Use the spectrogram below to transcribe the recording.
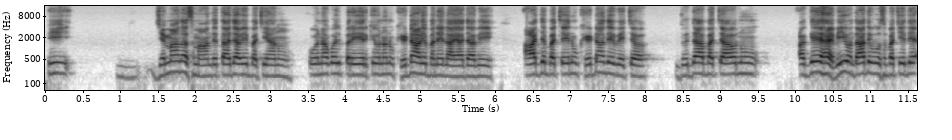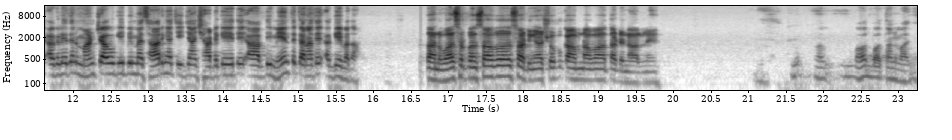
ਵੀ ਜਿਮਾਂ ਦਾ ਸਮਾਨ ਦਿੱਤਾ ਜਾਵੇ ਬੱਚਿਆਂ ਨੂੰ ਕੋਈ ਨਾ ਕੋਈ ਪ੍ਰੇਰ ਕੇ ਉਹਨਾਂ ਨੂੰ ਖੇਡਾਂ ਵਾਲੇ ਬੰਨੇ ਲਾਇਆ ਜਾਵੇ। ਅੱਜ ਬੱਚੇ ਨੂੰ ਖੇਡਾਂ ਦੇ ਵਿੱਚ ਦੂਜਾ ਬੱਚਾ ਉਹਨੂੰ ਅੱਗੇ ਹੈਵੀ ਹੁੰਦਾ ਤੇ ਉਸ ਬੱਚੇ ਦੇ ਅਗਲੇ ਦਿਨ ਮਨ ਚ ਆਊਗੀ ਵੀ ਮੈਂ ਸਾਰੀਆਂ ਚੀਜ਼ਾਂ ਛੱਡ ਕੇ ਤੇ ਆਪਦੀ ਮਿਹਨਤ ਕਰਾਂ ਤੇ ਅੱਗੇ ਵਧਾਂ। ਧੰਨਵਾਦ ਸਰਪੰਚ ਸਾਹਿਬ ਸਾਡੀਆਂ ਸ਼ੁਭ ਕਾਮਨਾਵਾਂ ਤੁਹਾਡੇ ਨਾਲ ਨੇ। ਬਹੁਤ ਬਹੁਤ ਧੰਨਵਾਦ ਜੀ।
